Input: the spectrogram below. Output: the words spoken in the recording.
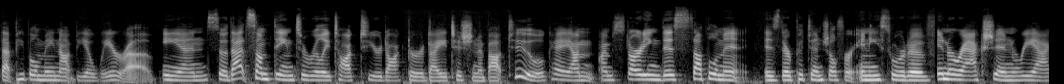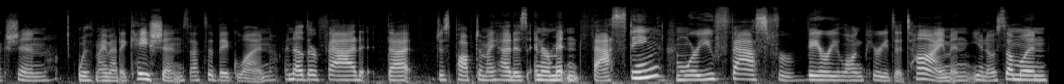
that people may not be aware of, and so that's something to really talk to your doctor or dietitian about too. Okay, I'm I'm starting this supplement. Is there potential for any sort of interaction reaction? With my medications, that's a big one. Another fad that just popped in my head is intermittent fasting, where you fast for very long periods of time. And, you know, someone,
